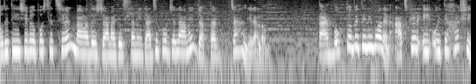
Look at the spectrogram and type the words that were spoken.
অতিথি হিসেবে উপস্থিত ছিলেন বাংলাদেশ জামায়াত ইসলামী গাজীপুর জেলা আমির ডক্টর জাহাঙ্গীর আলম। তার বক্তব্যে তিনি বলেন, আজকের এই ঐতিহাসিক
